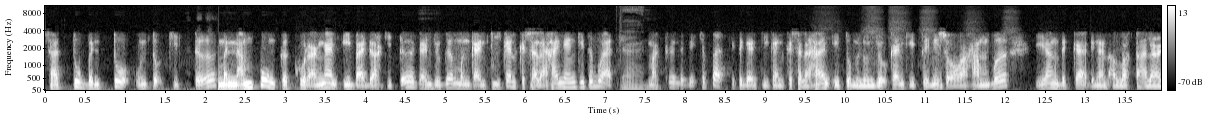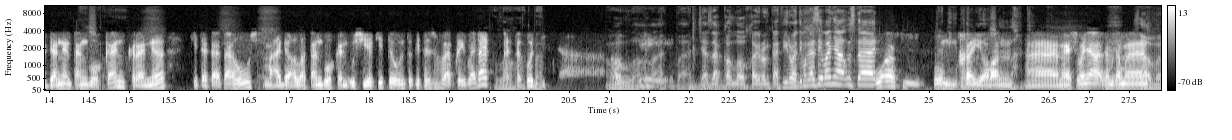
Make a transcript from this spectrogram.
satu bentuk untuk kita menampung kekurangan ibadah kita dan juga menggantikan kesalahan yang kita buat. kan. Maka lebih cepat kita gantikan kesalahan itu menunjukkan kita ni seorang hamba yang dekat dengan Allah Taala. Jangan tangguhkan kerana kita tak tahu sama ada Allah tangguhkan usia kita untuk kita sempat beribadat Allahu ataupun Akbar. tidak. Allahu Okey. akbar. Jazakallahu khairan katsiran. Terima kasih banyak Ustaz. Kita khairan. Ha, terima kasih banyak sama-sama. Sama.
